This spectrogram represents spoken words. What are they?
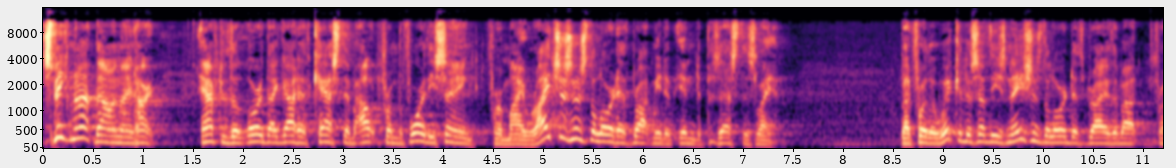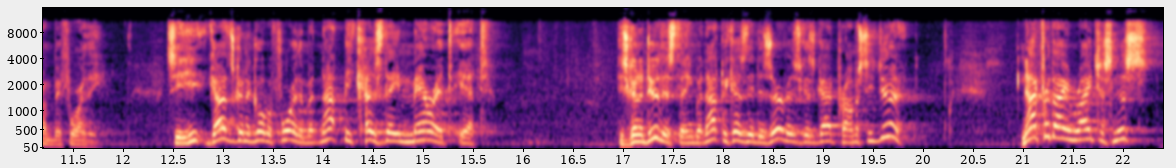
Speak not thou in thine heart, after the Lord thy God hath cast them out from before thee, saying, For my righteousness the Lord hath brought me to, in to possess this land. But for the wickedness of these nations the Lord doth drive them out from before thee. See, God's going to go before them, but not because they merit it. He's going to do this thing, but not because they deserve it, because God promised he'd do it. Not for thy righteousness,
